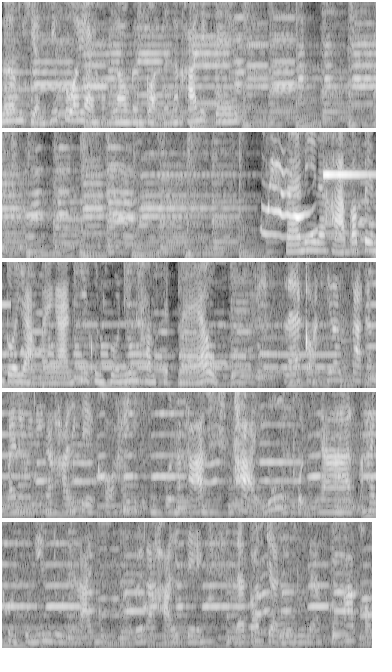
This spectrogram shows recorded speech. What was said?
เริ่มเขียนที่ตัวใหญ่ของเรากันก่อนเลยนะคะเด็กๆและนี่นะคะก็เป็นตัวอย่างใบงานที่คุณครูนิ่มทำเสร็จแล้ว และก่อนที่เราจะจากกันไปในวันนี้นะคะเด็กๆขอให้เด็กๆทุกคนนะคะ ถ่ายรูปผลงานมาให้คุณครูนิ่มดูในไลน์กลุ่มของเราด้วยนะคะเด็กๆแล้วก็อย่าลืมดูแลสุขภาพของ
